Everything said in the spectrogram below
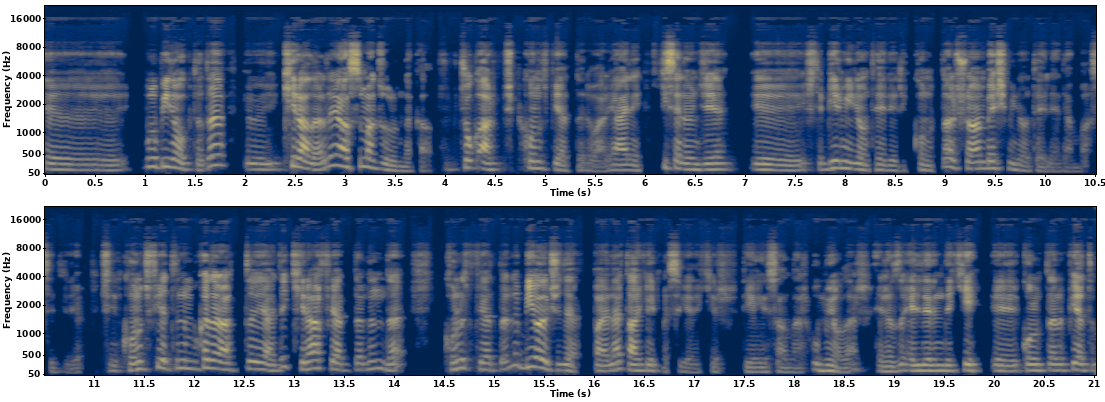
eee, bu bir noktada, ııı, kiralara da yansımak zorunda kaldı. Çok artmış bir konut fiyatları var. Yani 2 sene önce, eee, işte ₺1.000.000'lik konutlar şu an ₹5.000.000'den bahsediliyor. Şimdi konut fiyatının bu kadar arttığı yerde kira fiyatlarının da konut fiyatlarıyla bir ölçüde paralel takip etmesi gerekir diye insanlar umuyorlar. En azından ellerindeki, eee, konutların fiyatı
